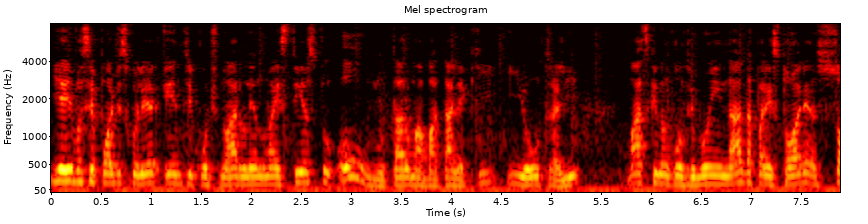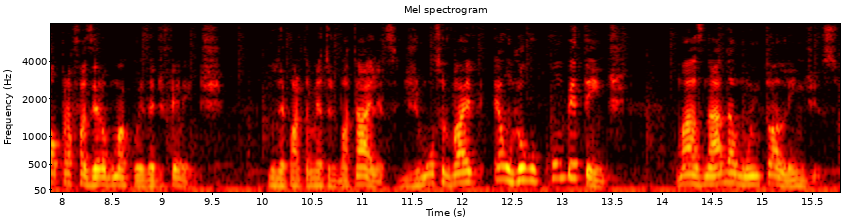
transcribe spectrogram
E aí você pode escolher entre continuar lendo mais texto ou lutar uma batalha aqui e outra ali, mas que não contribuem em nada para a história só para fazer alguma coisa diferente. No departamento de batalhas, Digimon Survive é um jogo competente, mas nada muito além disso.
